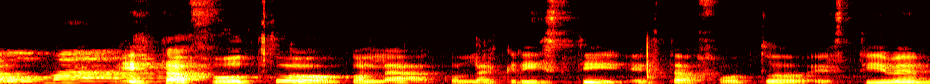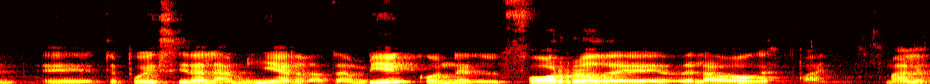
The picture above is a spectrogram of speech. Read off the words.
quiero más. Esta foto con la, con la Christie, esta foto, Steven, eh, te puedes ir a la mierda también con el forro de, de la Vogue España, ¿vale?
